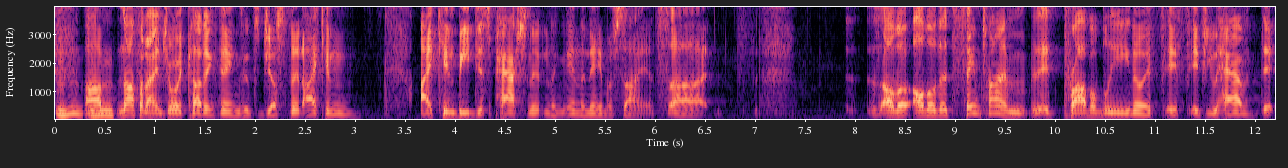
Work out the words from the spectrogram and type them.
um, Not that I enjoy cutting things. It's just that I can I can be dispassionate in the in the name of science. Uh, although although at the same time, it probably you know if if if you have it,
